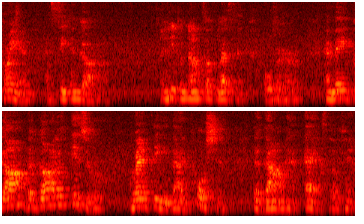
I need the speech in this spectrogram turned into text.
praying and seeking God. And he pronounced a blessing over her. And may God, the God of Israel, grant thee thy portion that thou hast asked of him.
